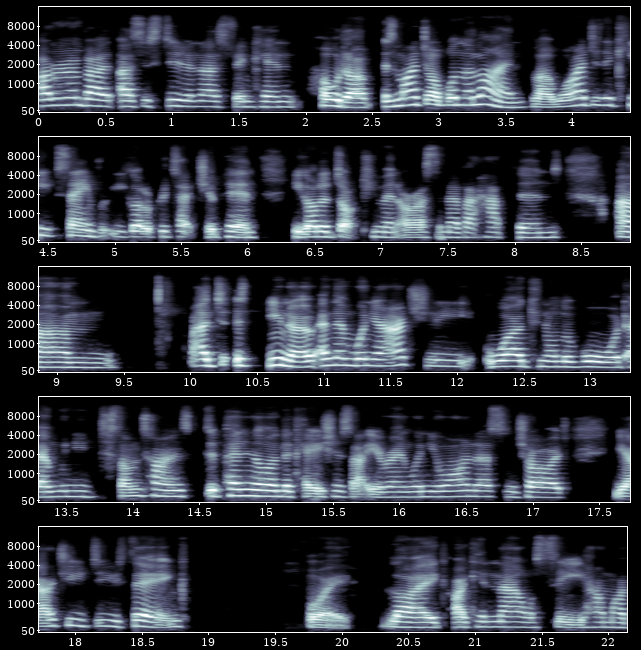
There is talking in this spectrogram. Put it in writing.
I remember as a student, I was thinking, hold up, is my job on the line? Like, why do they keep saying, but you got to protect your pin, you got to document, or else it never happened? Um, I, you know, and then when you're actually working on the ward, and when you sometimes, depending on the locations that you're in, when you are nurse in charge, you actually do think, boy, like I can now see how my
